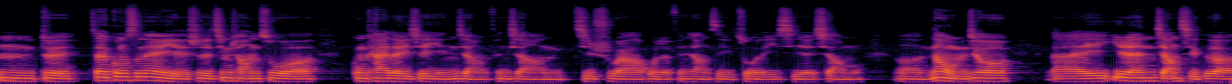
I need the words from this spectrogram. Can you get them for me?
嗯，对，在公司内也是经常做公开的一些演讲，分享技术啊，或者分享自己做的一些项目。嗯，那我们就来一人讲几个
